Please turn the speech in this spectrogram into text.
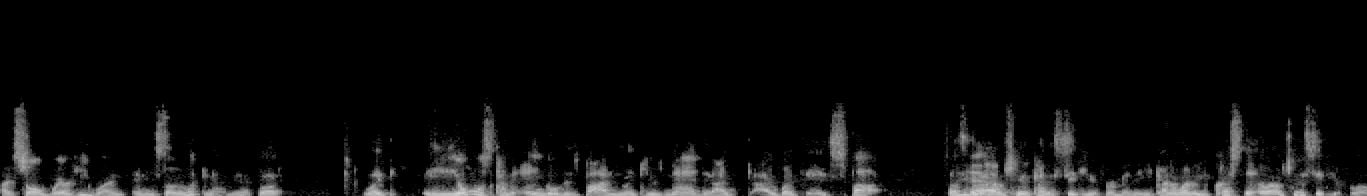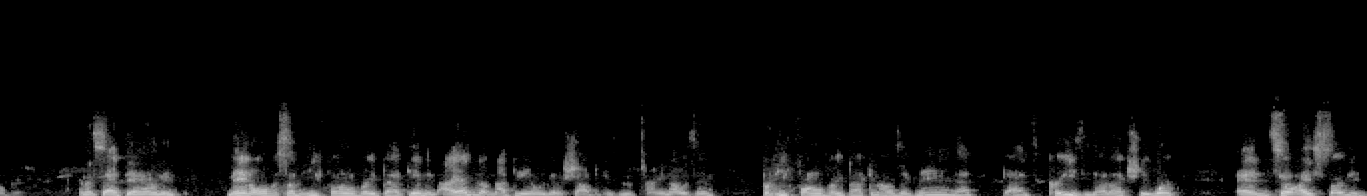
I saw where he went, and he started looking at me. I thought, like, he almost kind of angled his body, like he was mad that I I went to his spot. So I was like, Yeah. I'm just gonna kind of sit here for a minute. He kind of went, he crested the hill, I'm just gonna sit here for a little bit. And I sat down, and man, all of a sudden he funneled right back in, and I ended up not being able to get a shot because of the terrain I was in. But he funneled right back in. I was like, man, that that's crazy. That actually worked. And so I started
